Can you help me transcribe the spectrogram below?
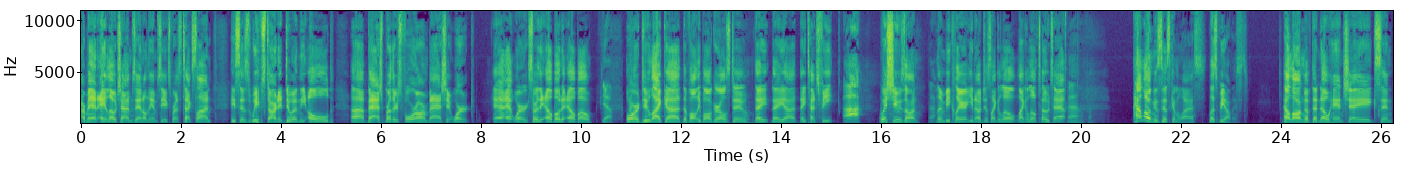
our man Alo chimes in on the MC Express text line. He says we've started doing the old uh, Bash Brothers forearm bash at work. Yeah, it works. Or the elbow to elbow. Yeah. Or do like uh, the volleyball girls do. They they uh, they touch feet Ah. with shoes on. Let me be clear. You know, just like a little like a little toe tap. Ah, okay. How long is this going to last? Let's be honest. How long of the no handshakes and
